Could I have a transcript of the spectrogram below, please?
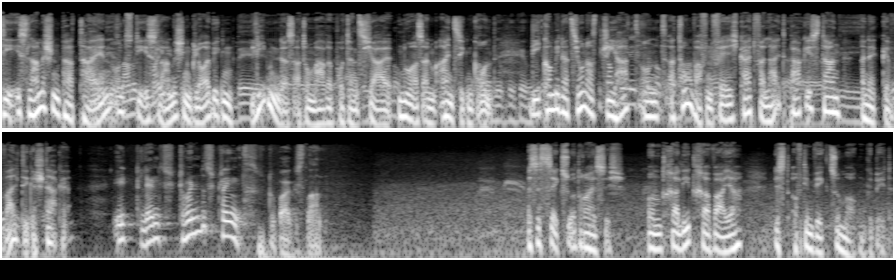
Die islamischen Parteien und die islamischen Gläubigen lieben das atomare Potenzial nur aus einem einzigen Grund. Die Kombination aus Dschihad und Atomwaffenfähigkeit verleiht Pakistan eine gewaltige Stärke. It lends tremendous strength to Pakistan. Es ist 6.30 Uhr und Khalid Khawaya ist auf dem Weg zum Morgengebet.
